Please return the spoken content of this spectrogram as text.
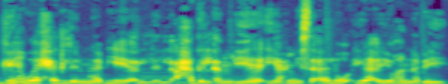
جه واحد للنبي لأحد الأنبياء يعني سأله يا أيها النبي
